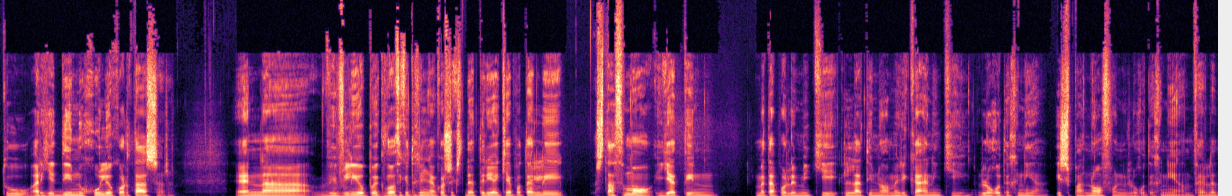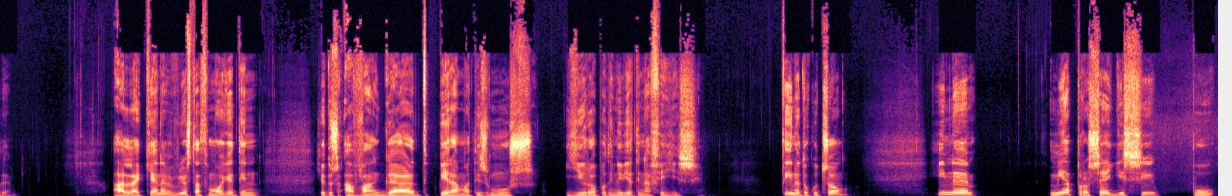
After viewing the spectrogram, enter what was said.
του Αργεντίνου Χούλιο Κορτάσαρ. Ένα βιβλίο που εκδόθηκε το 1963 και αποτελεί σταθμό για την μεταπολεμική λατινοαμερικάνικη λογοτεχνία, ισπανόφωνη λογοτεχνία αν θέλετε, αλλά και ένα βιβλίο σταθμό για, την, για τους avant-garde πειραματισμούς γύρω από την ίδια την αφήγηση. Τι είναι το κουτσό; Είναι μια προσέγγιση που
